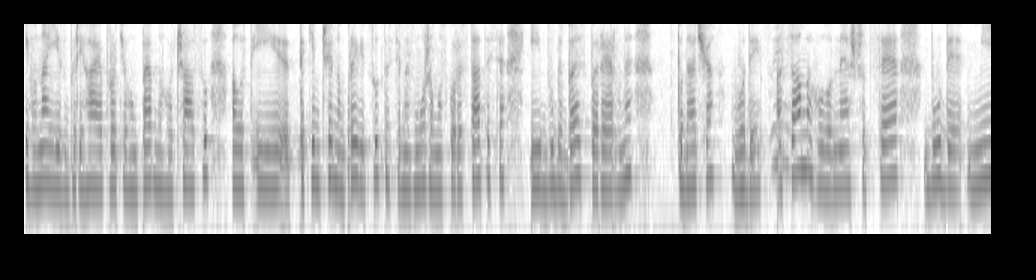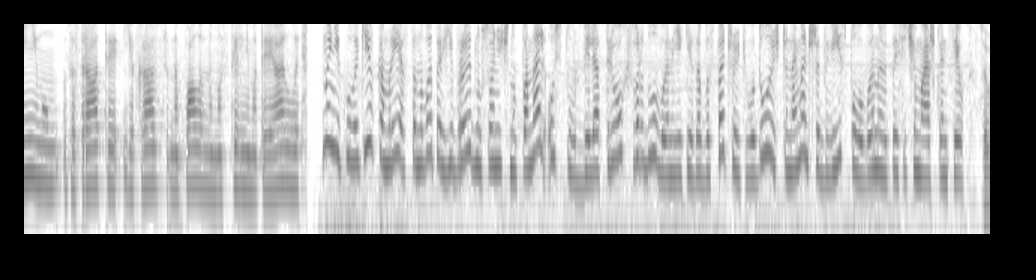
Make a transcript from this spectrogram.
і вона її зберігає протягом певного часу. А ось і таким чином, при відсутності, ми зможемо скористатися і буде безперервне. Подача води. А саме головне, що це буде мінімум затрати якраз на паливно-мастильні матеріали Нині Куликівка мріє встановити гібридну сонячну панель ось тут, біля трьох свердловин, які забезпечують водою щонайменше 2,5 тисячі мешканців. Це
